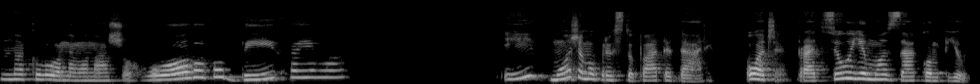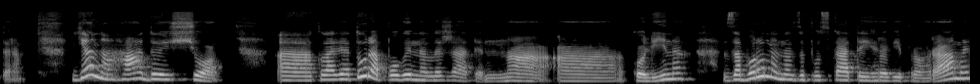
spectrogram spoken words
Наклонимо нашу голову, дихаємо і можемо приступати далі. Отже, працюємо за комп'ютером. Я нагадую, що клавіатура повинна лежати на колінах, заборонено запускати ігрові програми,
